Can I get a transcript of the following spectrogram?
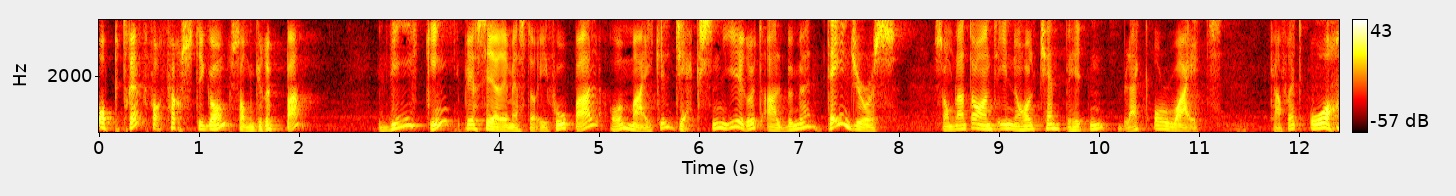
opptrer for første gang som gruppe. Viking blir seriemester i fotball, og Michael Jackson gir ut albumet Dangerous, som bl.a. inneholdt kjempehiten Black or White. Hva for et år?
